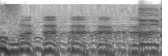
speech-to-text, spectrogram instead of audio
Ha ha ha ha ha!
